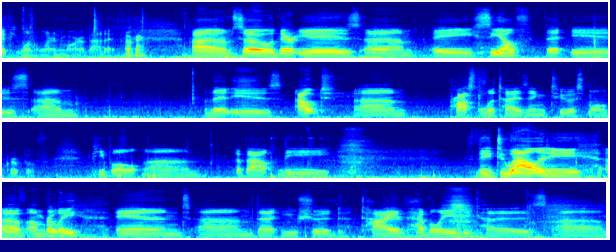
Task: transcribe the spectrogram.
if you want to learn more about it. Okay. Um, so there is um, a sea elf that is um, that is out um, proselytizing to a small group of people um, about the the duality of Umberlee and um, that you should tithe heavily because um,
